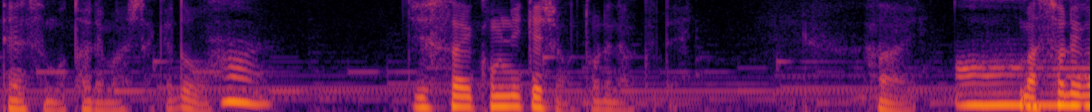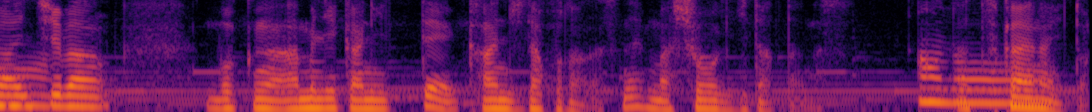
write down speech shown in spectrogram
点数も取れましたけどはい。実際コミュニケーションが取れなくて、はい。まあ、それが一番僕がアメリカに行って感じたことなんですね、まあ、衝撃だったんです、あのーあ使えないと。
